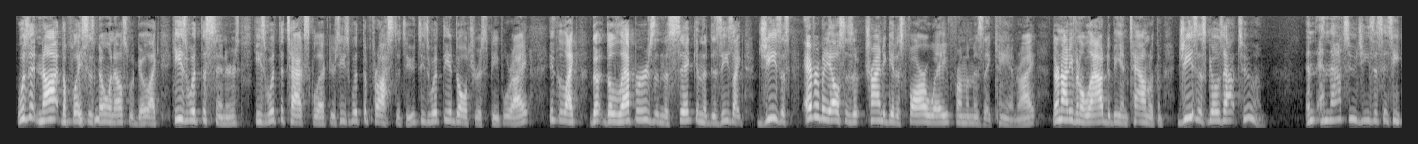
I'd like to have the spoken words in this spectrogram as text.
Was it not the places no one else would go? Like, he's with the sinners, he's with the tax collectors, he's with the prostitutes, he's with the adulterous people, right? It's like the, the lepers and the sick and the disease. Like, Jesus, everybody else is trying to get as far away from him as they can, right? They're not even allowed to be in town with them. Jesus goes out to him. And, and that's who Jesus is. He,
